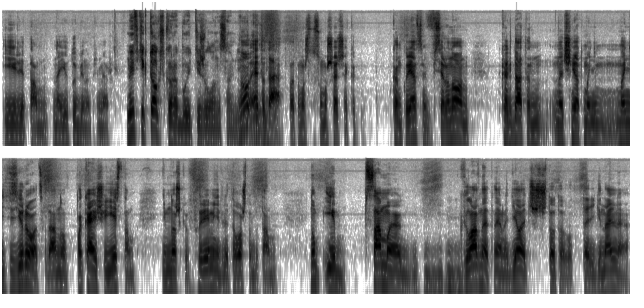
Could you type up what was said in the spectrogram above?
или там на Ютубе, например. Ну и в ТикТок скоро будет тяжело, на самом деле. Ну, это да, потому что сумасшедшая конкуренция, все равно он когда-то начнет монетизироваться, да, но пока еще есть там немножко времени для того, чтобы там ну, и самое главное, это, наверное, делать что-то вот оригинальное,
